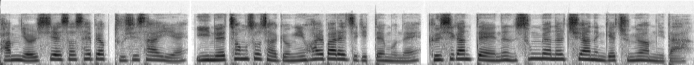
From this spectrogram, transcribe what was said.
밤 10시에서 새벽 2시 사이에 이 뇌 청소 작용이 활발해지기 때문에 그 시간대에는 숙면을 취하는 게 중요합니다.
